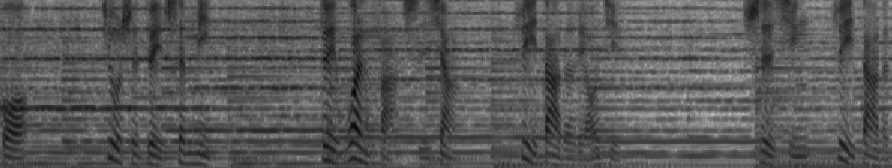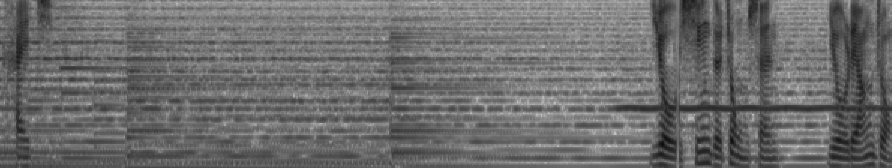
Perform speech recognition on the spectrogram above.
佛就是对生命、对万法实相最大的了解，是心最大的开启。有心的众生有两种，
